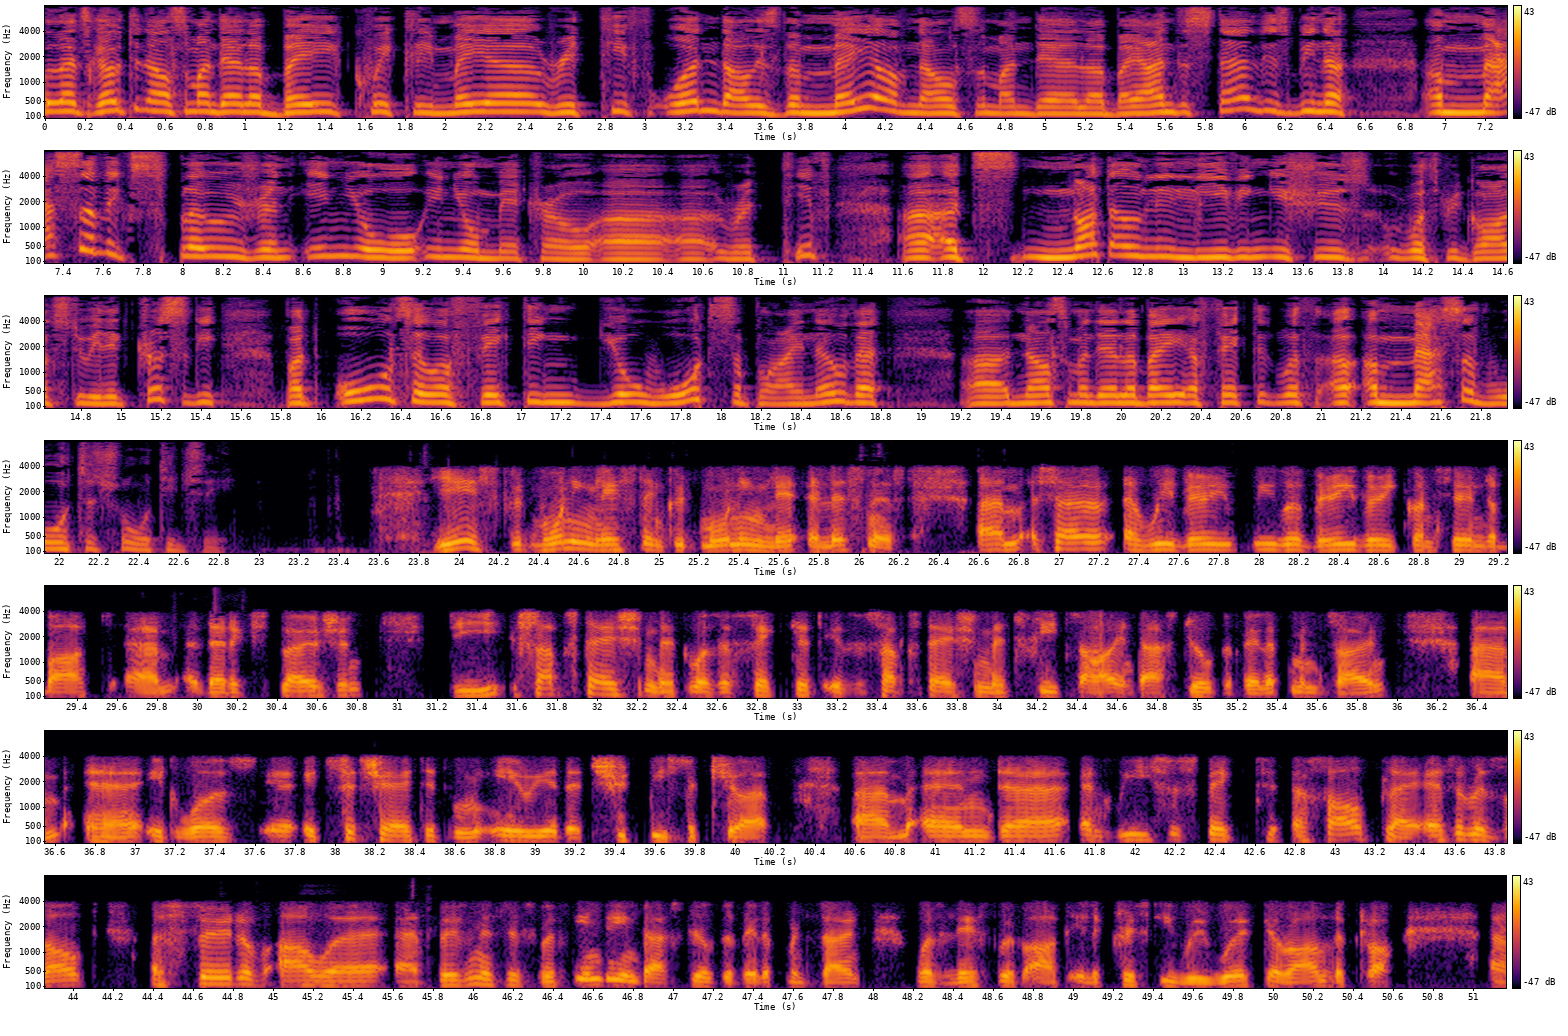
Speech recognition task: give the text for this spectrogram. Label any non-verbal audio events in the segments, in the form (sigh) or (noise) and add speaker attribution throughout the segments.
Speaker 1: Let's go to Nelson Mandela Bay quickly. Mayor Retief Odendaal is the mayor of Nelson Mandela Bay. I understand there's been a, a massive explosion in your in your metro, uh, uh, Retief. Uh, it's not only leaving issues with regards to electricity, but also affecting your water supply. I know that uh, Nelson Mandela Bay affected with a, a massive water shortage there.
Speaker 2: Yes, good morning, Lester, and good morning, le- uh, listeners. Um, so uh, we very we were very very concerned about um, that explosion. The substation that was affected is a substation that feeds our industrial development zone. Um, uh, it was uh, it's situated in an area that should be secure, um, and uh, and we suspect a foul play. As a result, a third of our businesses within the industrial development zone was left without electricity. We worked around the clock,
